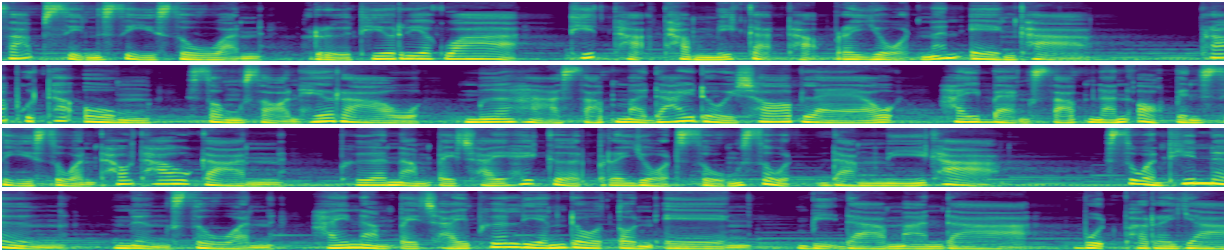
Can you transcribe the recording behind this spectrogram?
ทรัพย์สินสี่ส่วน หรือที่เรียกว่า ทิฏฐธรรมิกัตถประโยชน์นั่นเองค่ะ พระพุทธองค์ทรงสอนให้เราเมื่อหาทรัพย์มาได้โดยชอบแล้ว ให้แบ่งทรัพย์นั้นออกเป็นสี่ส่วนเท่าๆกัน เพื่อนำไปใช้ให้เกิดประโยชน์สูงสุดดังนี้ค่ะส่วนที่ 1 1 ส่วนให้นำไปใช้เพื่อเลี้ยงโดตนเอง บิดามารดา บุตรภรรยา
